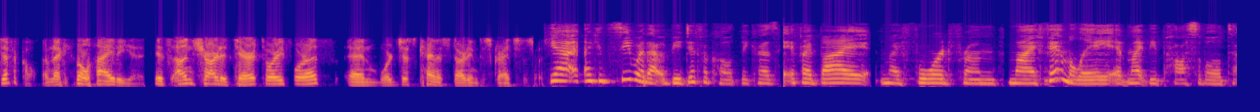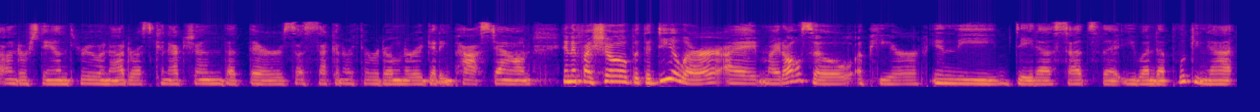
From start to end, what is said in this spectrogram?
difficult. I'm not going to lie to you. It's uncharted territory for us and we're just kind of starting to scratch the surface. Yeah, I can see where that would be difficult because if I buy my Ford from my family, it might be possible to understand through an address connection that there's a second or third owner getting passed down. And if I show up at the dealer, I might also appear in the data sets that you end up looking at.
